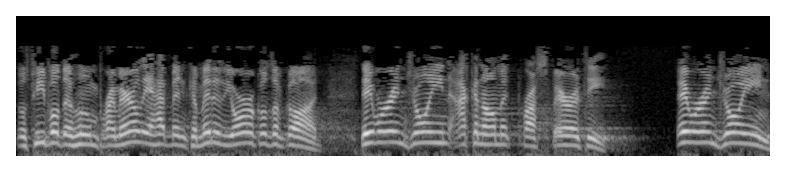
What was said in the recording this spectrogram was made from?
Those people to whom primarily have been committed the oracles of God. They were enjoying economic prosperity. They were enjoying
